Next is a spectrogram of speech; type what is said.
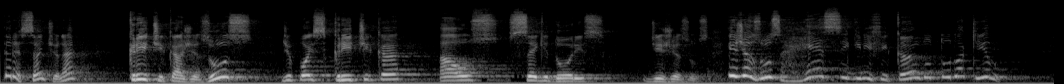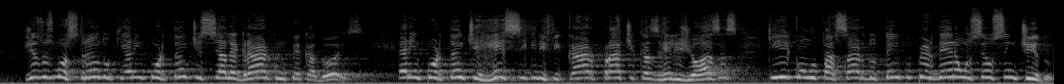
Interessante, né? Crítica a Jesus, depois crítica aos seguidores de Jesus. E Jesus ressignificando tudo aquilo. Jesus mostrando que era importante se alegrar com pecadores, era importante ressignificar práticas religiosas que, com o passar do tempo, perderam o seu sentido.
